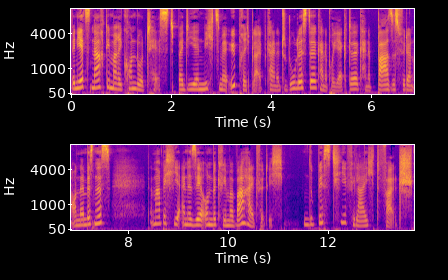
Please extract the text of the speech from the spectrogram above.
Wenn jetzt nach dem Marikondo-Test bei dir nichts mehr übrig bleibt, keine To-Do-Liste, keine Projekte, keine Basis für dein Online-Business, dann habe ich hier eine sehr unbequeme Wahrheit für dich. Du bist hier vielleicht falsch.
